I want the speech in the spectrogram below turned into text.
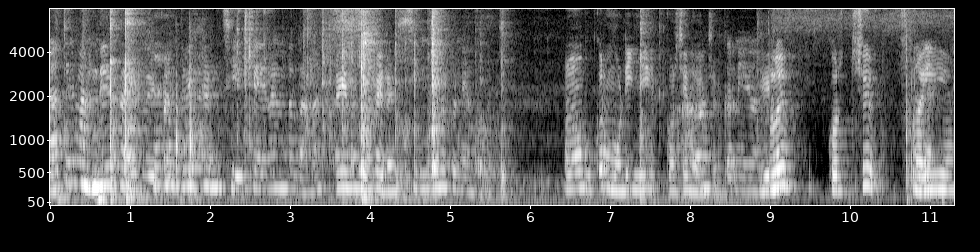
രാത്രി പത്ത് മിനിറ്റ് ചെയ്ത് കയറേണ്ടതാണ്. കുക്കർ കുറച്ച് നമ്മൾ കുറച്ച് ഫ്രൈ ചെയ്യാം.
